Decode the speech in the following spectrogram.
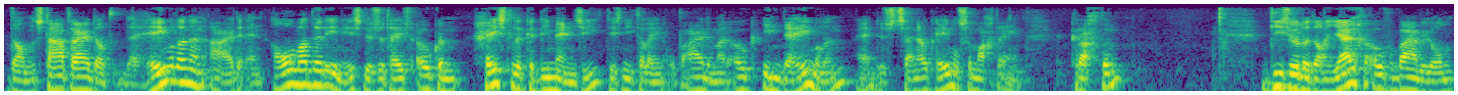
dan staat daar dat de hemelen en aarde en al wat erin is, dus het heeft ook een geestelijke dimensie. Het is niet alleen op aarde, maar ook in de hemelen. Hè, dus het zijn ook hemelse machten en krachten. Die zullen dan juichen over Babylon.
